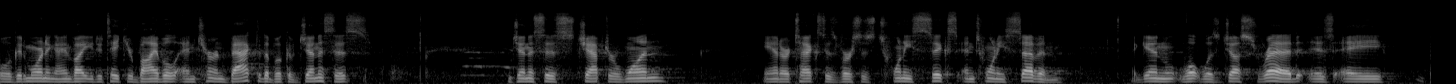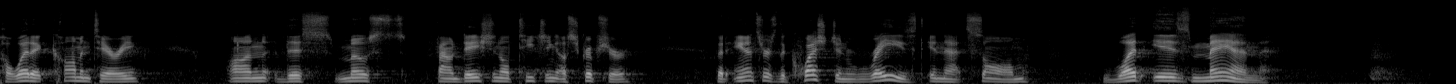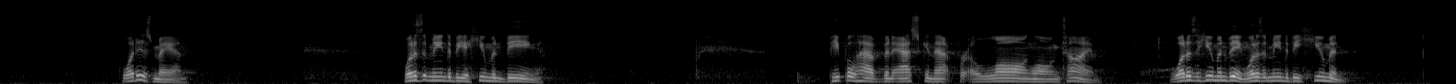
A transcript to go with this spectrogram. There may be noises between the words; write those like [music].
Well, good morning. I invite you to take your Bible and turn back to the book of Genesis, Genesis chapter 1, and our text is verses 26 and 27. Again, what was just read is a poetic commentary on this most foundational teaching of Scripture that answers the question raised in that psalm What is man? What is man? What does it mean to be a human being? People have been asking that for a long, long time. What is a human being? What does it mean to be human?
